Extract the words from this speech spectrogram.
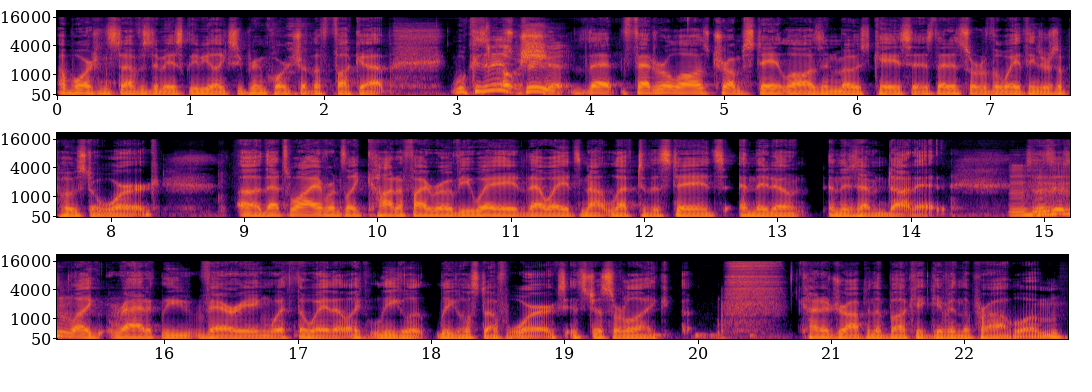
abortion stuff is to basically be like Supreme Court, shut the fuck up. Well, because it is Oh, true shit. that federal laws trump state laws in most cases. That is sort of the way things are supposed to work. Uh, that's why everyone's like codify Roe v. Wade. That way, it's not left to the states, and they don't, and they just haven't done it. So Mm-hmm. this isn't like radically varying with the way that like legal legal stuff works. It's just sort of like kind of dropping the bucket given the problem.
